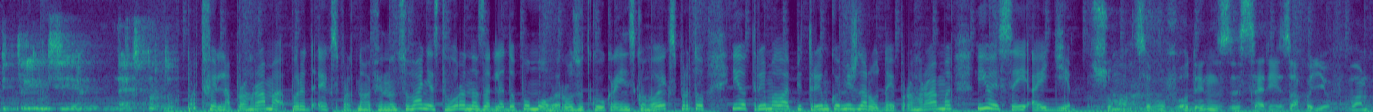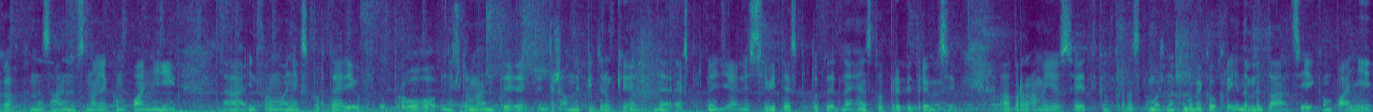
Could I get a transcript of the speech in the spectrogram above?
підтримці експорту. Портфельна програма передекспортного фінансування створена задля допомоги розвитку українського експорту і отримала підтримку міжнародної програми USAID. В Сумах це був один з серії заходів в рамках загальнонаціональної кампанії е, інформування експортерів про інструменти під- державної підтримки е, експортної діяльності від експортно кредитного агентства при підтримці е, програми USAID конкретно спроможна економіка України. Мета цієї кампанії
